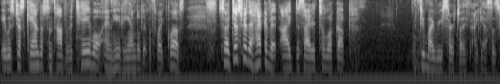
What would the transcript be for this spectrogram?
it was just canvas on top of a table, and he had handled it with white gloves. So just for the heck of it, I decided to look up, do my research. I, I guess as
